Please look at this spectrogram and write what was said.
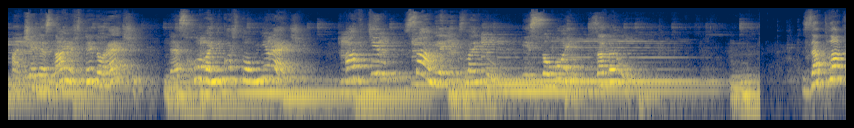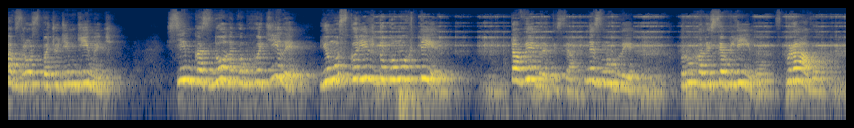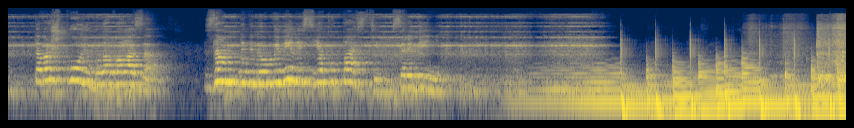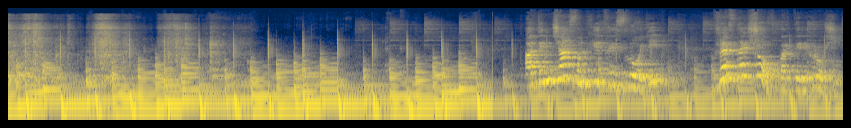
А чи не знаєш ти, до речі, де сховані коштовні речі? А втім, сам я їх знайду і з собою заберу. Заплакав з розпачу Дімдімич. Сімка з ноликом хотіли йому скоріш допомогти. Та вибратися не змогли. Рухалися вліво, вправо. Та важкою була ваза. Замкненими опинились, як у пасті всередині. А тим часом хитрий злодій вже знайшов в квартирі гроші.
